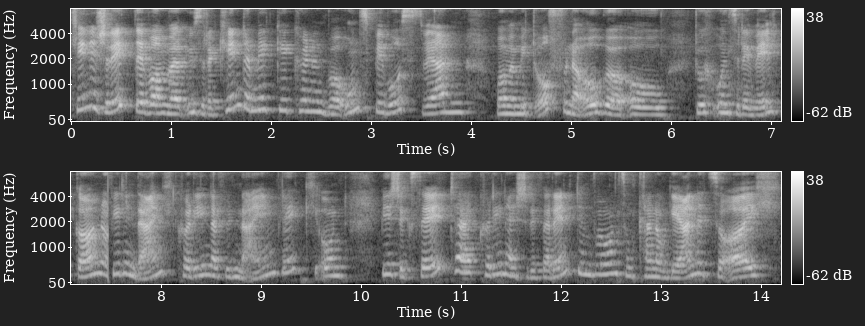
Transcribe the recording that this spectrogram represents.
kleine Schritte, wo wir unseren Kindern mitgehen können, wo uns bewusst werden, wo wir mit offenen Augen auch durch unsere Welt gehen. Vielen Dank, Corinna, für den Einblick. Und wie ich schon gesagt habe, Corinna ist Referentin bei uns und kann auch gerne zu euch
